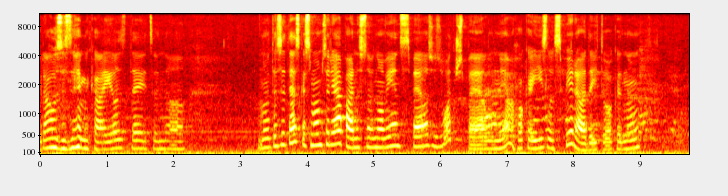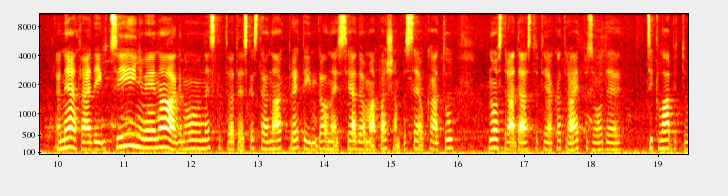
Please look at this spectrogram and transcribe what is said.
grauza zemi, kā Ilza teica. Un, uh, Nu, tas ir tas, kas mums ir jāpārnes no vienas spēles uz otru spēli. Un, jā, hokeja izlase pierādīja to, ka nu, ar neatlaidīgu cīņu vienalga, nu, neskatoties, kas tev nāk pretī, nu, galvenais ir jādomā pašam par sevi, kā tu nostrādāsi tajā katrā epizodē, cik labi tu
